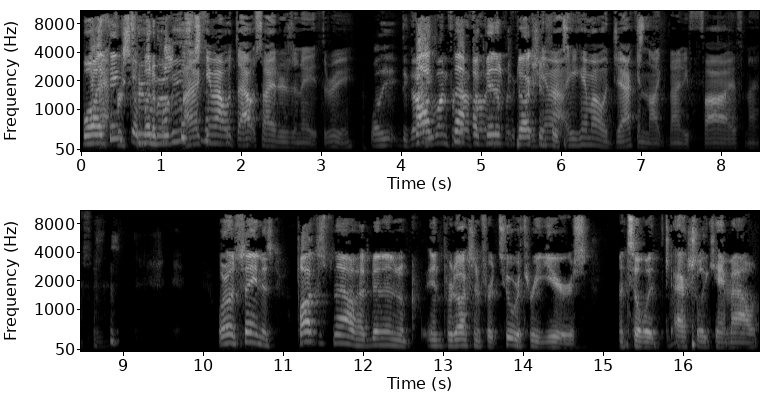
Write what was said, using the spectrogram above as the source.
Well, I think so, but movies? Apocalypse I came out with The Outsiders in 83. Well, he, the guy he won for Now, Godfather been in Godfather- He production came, for. out, he came out with Jack in like 95. Nice. what I'm saying is, Apocalypse Now had been in in production for two or three years until it actually came out,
